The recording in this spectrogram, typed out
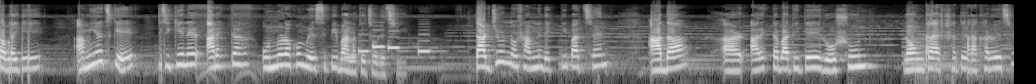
সবাইকে। আমি আজকে চিকেনের আরেকটা অন্যরকম রেসিপি বানাতে চলেছি। তার জন্য সামনে দেখতেই পাচ্ছেন আদা আর আরেকটা বাটিতে রসুন, লঙ্কা একসাথে রাখা রয়েছে।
